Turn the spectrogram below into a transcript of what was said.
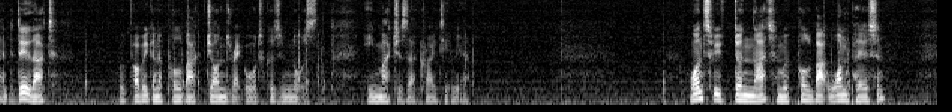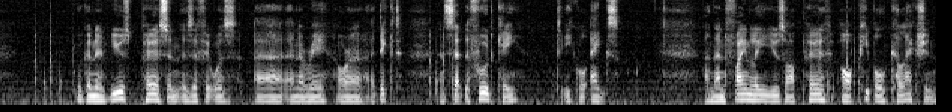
And to do that, we're probably going to pull back John's record because you notice he matches that criteria. Once we've done that and we've pulled back one person, we're going to use person as if it was uh, an array or a, a dict and set the food key to equal eggs. And then finally use our per our people collection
